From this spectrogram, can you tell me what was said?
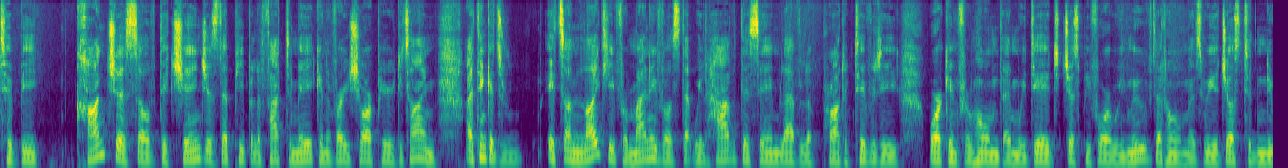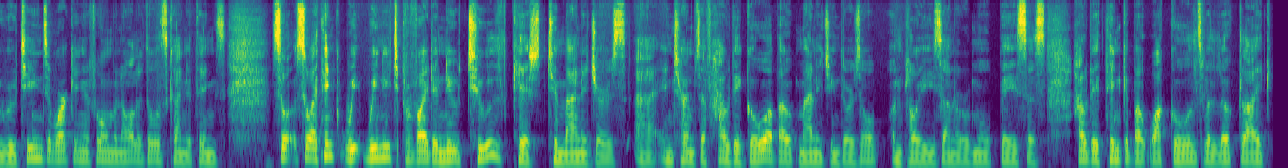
to be conscious of the changes that people have had to make in a very short period of time. I think it's it's unlikely for many of us that we'll have the same level of productivity working from home than we did just before we moved at home as we adjusted new routines of working at home and all of those kind of things. So, so I think we, we need to provide a new toolkit to managers uh, in terms of how they go about managing their employees on a remote basis, how they think about what goals will look like,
